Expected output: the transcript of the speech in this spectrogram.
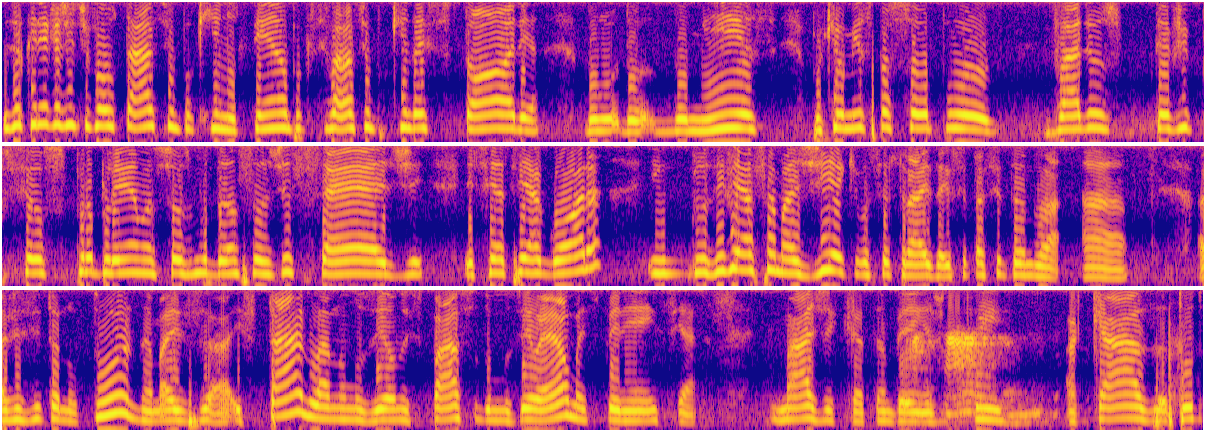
Mas eu queria que a gente voltasse um pouquinho no tempo, que se falasse um pouquinho da história do, do, do MIS, porque o MIS passou por vários teve seus problemas, suas mudanças de sede, etc. E agora, inclusive essa magia que você traz aí, você está citando a, a a visita noturna, mas uh, estar lá no museu, no espaço do museu, é uma experiência mágica também. A gente a casa, tudo.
